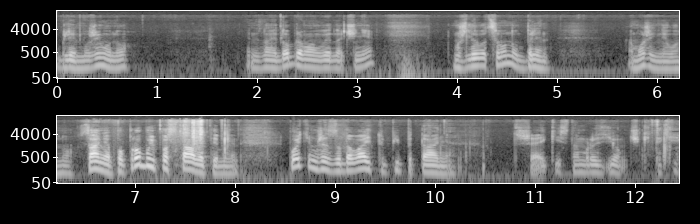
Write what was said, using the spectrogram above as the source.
Блін, може воно. Я не знаю, добре вам видно чи ні. Можливо, це воно, блін. А може й не воно. Саня, попробуй поставити, блін. Потім вже задавай тупі питання. Ще якісь там розйомчики такі.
